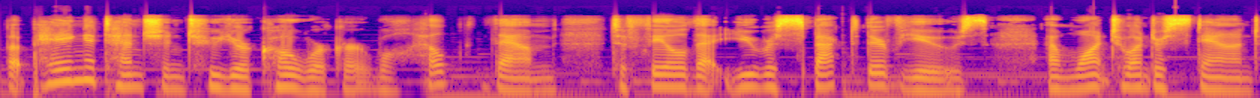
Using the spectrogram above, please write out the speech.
but paying attention to your coworker will help them to feel that you respect their views and want to understand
